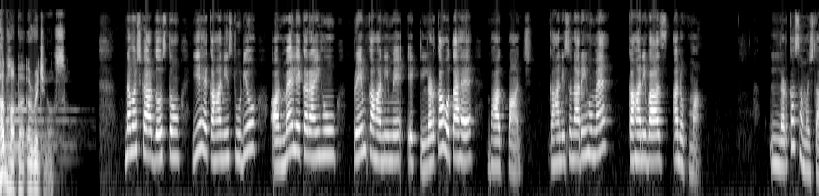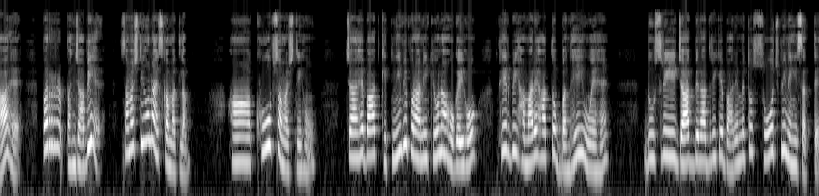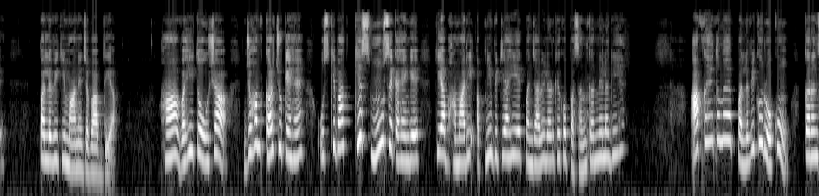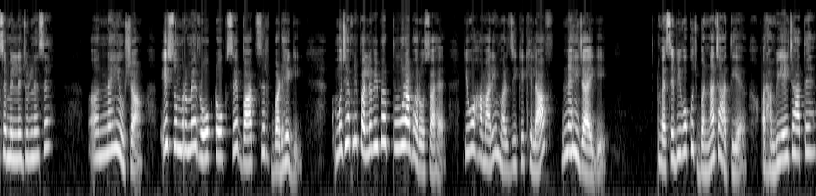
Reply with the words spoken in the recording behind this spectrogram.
Hubhopper Originals. नमस्कार दोस्तों, ये है कहानी स्टूडियो और मैं लेकर आई हूँ प्रेम कहानी में एक लड़का होता है, भाग पाँच। कहानी सुना रही हूँ मैं, कहानीबाज अनुपमा। लड़का समझदार है, पर पंजाबी है। समझती हूँ ना इसका मतलब? हाँ खूब समझती हूँ। चाहे बात कितनी भी पुरानी क्यों ना हो गई हो, फिर भी हमारे हाथ तो बंधे ही हुए हैं। दूसरी जात बिरादरी के बारे में तो सोच भी नहीं सकते। पल्लवी की माँ ने जवाब दिया हाँ वही तो उषा, जो हम कर चुके हैं, उसके बाद किस मुँह से कहेंगे कि अब हमारी अपनी बिटिया ही एक पंजाबी लड़के को पसंद करने लगी है? आप कहें तो मैं पल्लवी को रोकूं करण से मिलने जुलने से? नहीं उषा, इस उम्र में रोक टोक से बात सिर्फ़ बढ़ेगी। मुझे अपनी पल्लवी पर पूरा भरोसा है। कि वो हमारी मर्ज़ी के खिलाफ नहीं जाएगी। वैसे भी वो कुछ बनना चाहती है और हम भी यही चाहते हैं।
